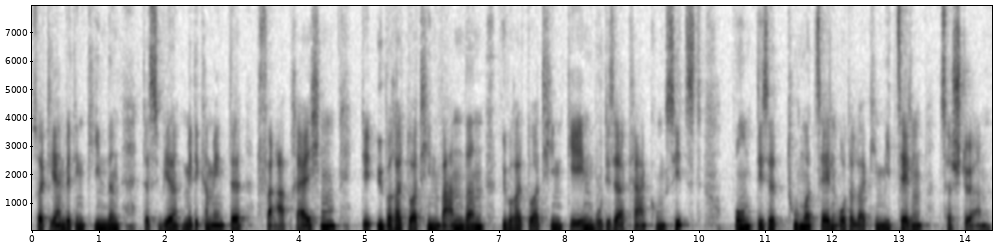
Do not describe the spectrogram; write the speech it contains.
So erklären wir den Kindern, dass wir Medikamente verabreichen, die überall dorthin wandern, überall dorthin gehen, wo diese Erkrankung sitzt und diese Tumorzellen oder Leukämiezellen zerstören.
